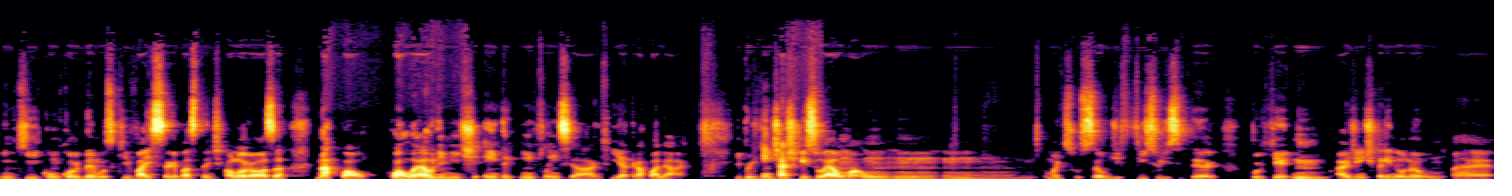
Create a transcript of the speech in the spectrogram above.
em que concordamos que vai ser bastante calorosa, na qual qual é o limite entre influenciar e atrapalhar? E por que a gente acha que isso é uma, um- um- um- uma discussão difícil de se ter? Porque, um, a gente, querendo ou não, é,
